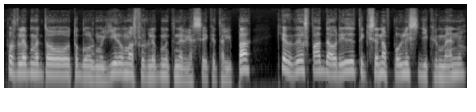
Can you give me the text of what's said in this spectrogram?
πώς βλέπουμε το, τον κόσμο γύρω μας, πώς βλέπουμε την εργασία κτλ. Και βεβαίως πάντα ορίζεται και σε ένα πολύ συγκεκριμένο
